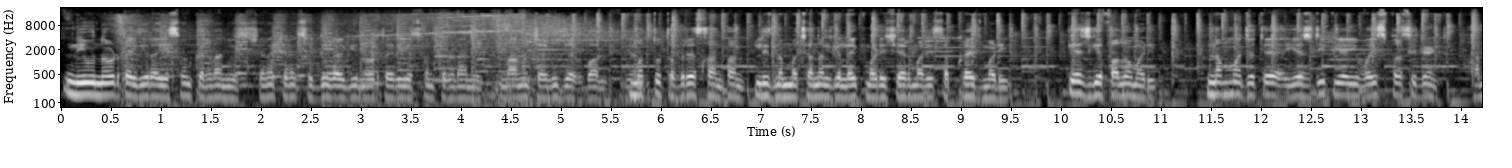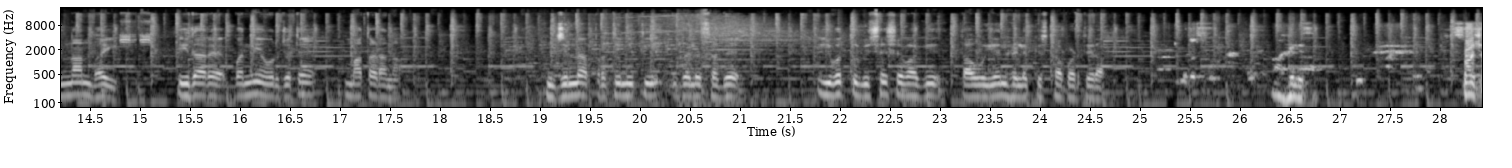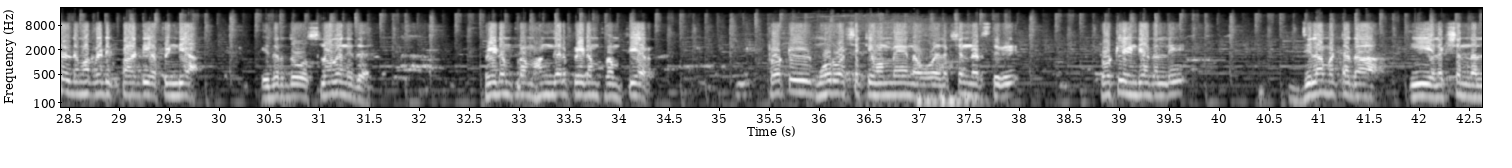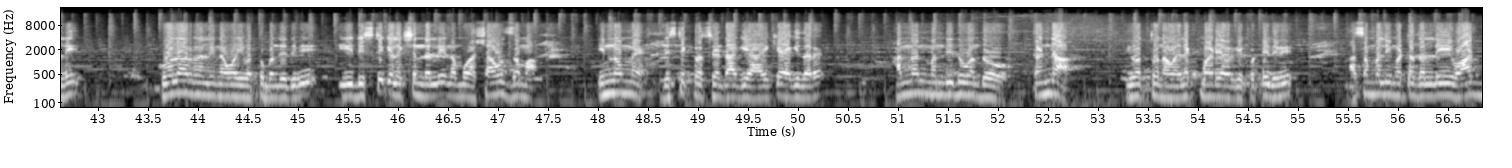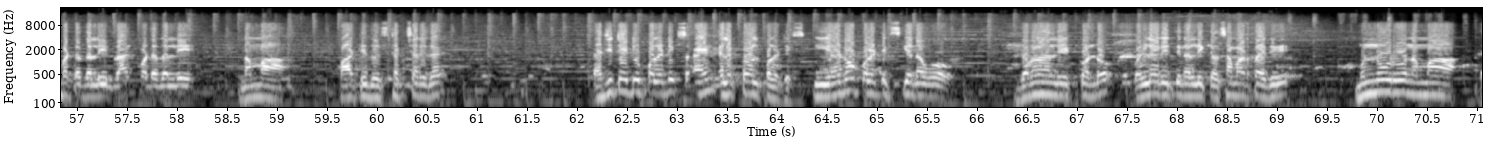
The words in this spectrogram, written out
ನೀವು ನೋಡ್ತಾ ಇದ್ದೀರಾ ಎಸ್ ಕನ್ನಡ ನ್ಯೂಸ್. ಕ್ಷಣ ಕ್ಷಣಕ್ಕೆ ಸುದ್ದಿಗಾಗಿ ನೋಡ್ತಾ ಇರಿ ಎಸ್ ಕನ್ನಡ ನ್ಯೂಸ್. ನಾನು ಜಾವೀದ್ ಅಕ್ಬಾಲ್ ಮತ್ತು ತಬ್ರೇಜ್ ಖಾನ್ ಖಾನ್ ಪ್ಲೀಸ್ ನಮ್ಮ ಚಾನಲ್ಗೆ ಲೈಕ್ ಮಾಡಿ ಶೇರ್ ಮಾಡಿ ಸಬ್ಸ್ಕ್ರೈಬ್ ಮಾಡಿ. ಪೇಜ್ಗೆ ಫಾಲೋ ಮಾಡಿ. ನಮ್ಮ ಜೊತೆ S D P I vice president Hannan Bhai ಇದ್ದಾರೆ ಬನ್ನಿ ಅವ್ರ ಜೊತೆ ಮಾತಾಡೋಣ. ಜಿಲ್ಲಾ ಪ್ರತಿನಿಧಿಗಳ ಸಭೆ ಇವತ್ತು ವಿಶೇಷವಾಗಿ ತಾವು ಏನು ಹೇಳಕ್ಕೆ ಇಷ್ಟಪಡ್ತೀರಾ? ಹೇಳಿ social democratic party of India ಇದರದ್ದು ಸ್ಲೋಗನ್ ಇದೆ. Freedom from hunger freedom from fear total ಮೂರು ವರ್ಷಕ್ಕೆ ಒಮ್ಮೆ ನಾವು ಎಲೆಕ್ಷನ್ ನಡೆಸ್ತೀವಿ. ಟೋಟಲ್ ಇಂಡಿಯಾದಲ್ಲಿ ಜಿಲ್ಲಾ ಮಟ್ಟದ ಈ ಎಲೆಕ್ಷನ್ನಲ್ಲಿ ಕೋಲಾರ್ನಲ್ಲಿ ನಾವು ಇವತ್ತು ಬಂದಿದ್ದೀವಿ. ಈ ಡಿಸ್ಟಿಕ್ ಎಲೆಕ್ಷನ್ನಲ್ಲಿ ನಮ್ಮ ಜಮಾ ಇನ್ನೊಮ್ಮೆ ಡಿಸ್ಟಿಕ್ ಪ್ರೆಸಿಡೆಂಟ್ ಆಗಿ ಆಯ್ಕೆಯಾಗಿದ್ದಾರೆ. ಹನ್ನೊಂದು ಮಂದಿದು ಒಂದು ತಂಡ ಇವತ್ತು ನಾವು ಎಲೆಕ್ಟ್ ಮಾಡಿ ಅವರಿಗೆ ಕೊಟ್ಟಿದ್ದೀವಿ. ಅಸೆಂಬ್ಲಿ ಮಟ್ಟದಲ್ಲಿ, ವಾರ್ಡ್ ಮಟ್ಟದಲ್ಲಿ, ಬ್ರಾಂಚ್ ಮಟ್ಟದಲ್ಲಿ ನಮ್ಮ ಪಾರ್ಟಿದು ಸ್ಟ್ರಕ್ಚರ್ ಇದೆ. Agitative politics and electoral politics ಈ ಎರಡೂ ಪಾಲಿಟಿಕ್ಸ್ಗೆ ನಾವು ಗಮನದಲ್ಲಿ ಇಟ್ಕೊಂಡು ಒಳ್ಳೆ ರೀತಿಯಲ್ಲಿ ಕೆಲಸ ಮಾಡ್ತಾ ಇದ್ದೀವಿ. ಮುನ್ನೂರು ನಮ್ಮ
